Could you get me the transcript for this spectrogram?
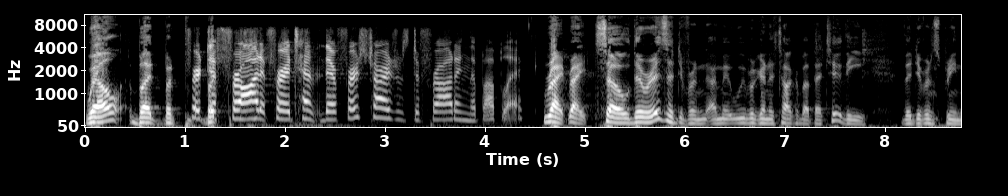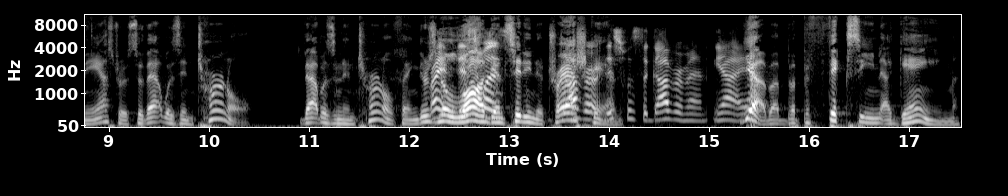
well but but for but, defraud for attempt. Their first charge was defrauding the public. Right, right. So there is a different. I mean, we were going to talk about that too. The the difference between the Astros. So that was internal. That was an internal thing. There's Right, no this law against hitting a trash gover- can. This was the government. Yeah, yeah. yeah, but, but fixing a game,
